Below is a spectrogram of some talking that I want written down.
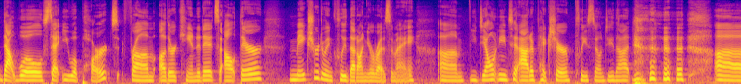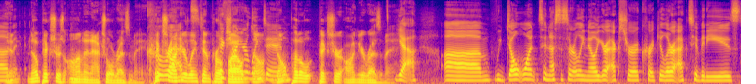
that will set you apart from other candidates out there. Make sure to include that on your resume. Um, you don't need to add a picture. Please don't do that. um, yeah, no pictures on an actual resume. Correct. Picture on your LinkedIn profile. Your don't LinkedIn. don't put a picture on your resume. Yeah. Um, we don't want to necessarily know your extracurricular activities.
